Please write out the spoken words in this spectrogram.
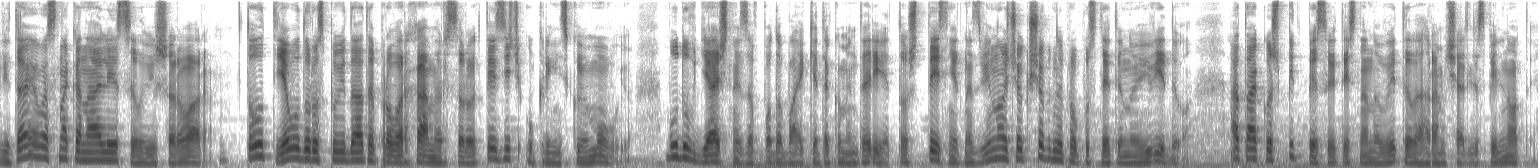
Вітаю вас на каналі Силові Шаровари. Тут я буду розповідати про Warhammer 40 тисяч українською мовою. Буду вдячний за вподобайки та коментарі, тож тисніть на дзвіночок, щоб не пропустити нові відео, а також підписуйтесь на новий телеграм-чат для спільноти.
